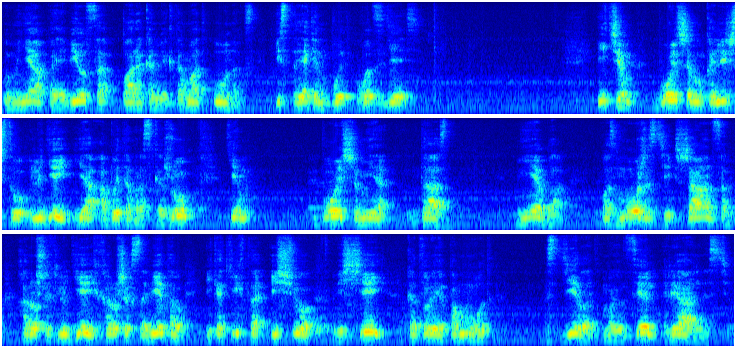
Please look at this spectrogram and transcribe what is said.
у меня появился параконвектомат Unox. И стоять он будет вот здесь. И чем большему количеству людей я об этом расскажу, тем больше мне даст небо возможностей, шансов, хороших людей, хороших советов и каких-то еще вещей, которые помогут сделать мою цель реальностью.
